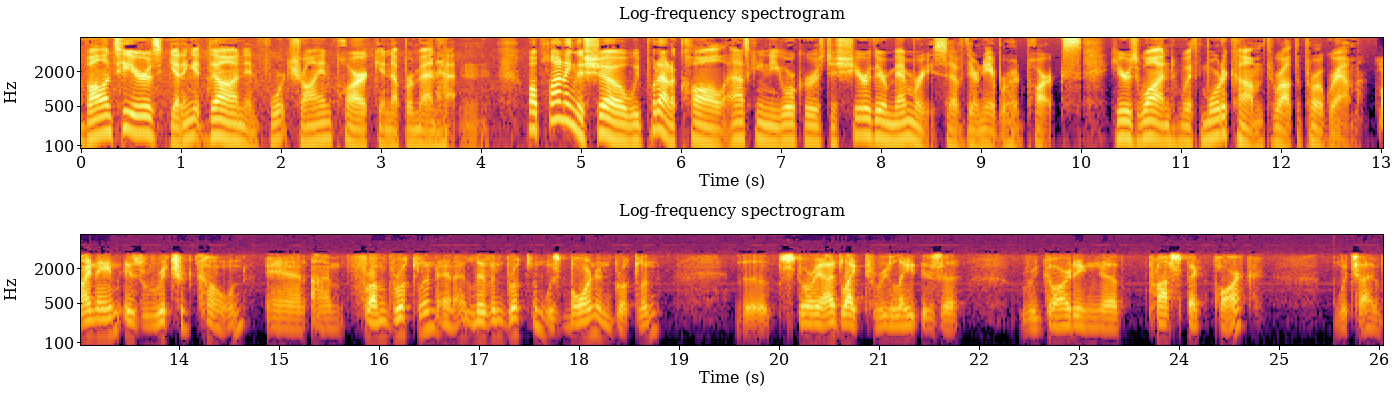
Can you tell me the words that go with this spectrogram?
Volunteers getting it done in Fort Tryon Park in Upper Manhattan. While planning the show, we put out a call asking New Yorkers to share their memories of their neighborhood parks. Here's one with more to come throughout the program. My name is Richard Cohn and I'm from Brooklyn, and I live in Brooklyn. Was born in Brooklyn. The story I'd like to relate is uh, regarding uh, Prospect Park, which I've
